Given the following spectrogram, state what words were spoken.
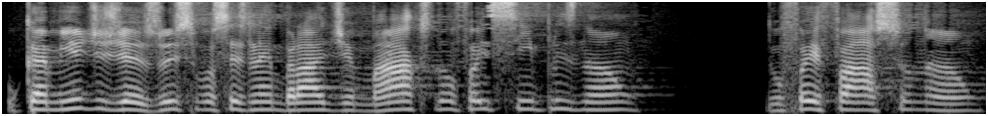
O caminho de Jesus, se vocês lembrarem de Marcos, não foi simples, não. Não foi fácil, não.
